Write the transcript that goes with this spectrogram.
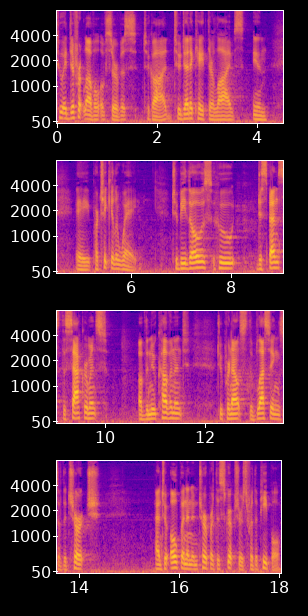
to a different level of service to God, to dedicate their lives in a particular way, to be those who dispense the sacraments of the new covenant, to pronounce the blessings of the church, and to open and interpret the scriptures for the people.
